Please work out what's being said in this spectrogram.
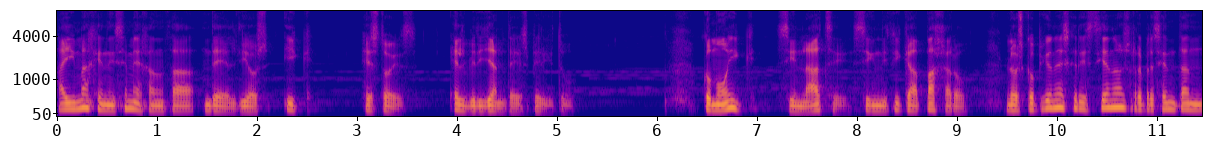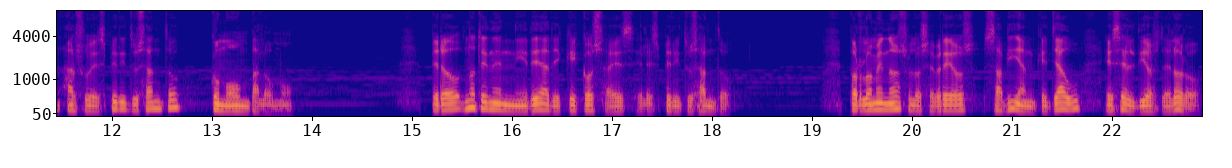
a imagen y semejanza del dios Ik, esto es, el brillante Espíritu. Como ik, sin la h, significa pájaro, los copiones cristianos representan a su Espíritu Santo como un palomo. Pero no tienen ni idea de qué cosa es el Espíritu Santo. Por lo menos los hebreos sabían que Yahú es el dios del oro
